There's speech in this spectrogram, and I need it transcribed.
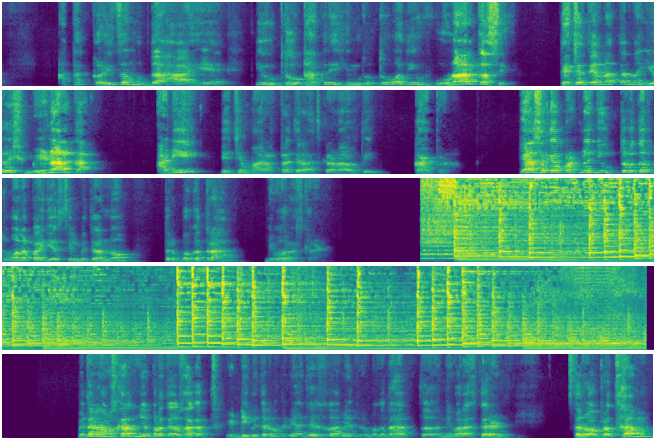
आता कळीचा मुद्दा हा आहे की उद्धव ठाकरे हिंदुत्ववादी होणार कसे? त्याच्यात त्यांना त्यांना यश मिळणार का? आणि याचे महाराष्ट्राच्या राजकारणावरती काय परिणाम? या सगळ्या प्रश्नांची उत्तरं जर तुम्हाला पाहिजे असतील मित्रांनो तर बघत राहा निव राजकारण. मित्रांनो नमस्कार तुमचे परत स्वागत. इंडी मित्रांमध्ये मी अजय सुद्धा तुम्ही बघत आहात अ, निवा राजकारण. सर्वप्रथम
